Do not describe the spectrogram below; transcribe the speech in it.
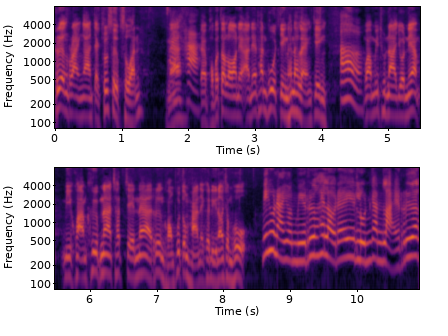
เรื่องรายงานจากชุดสืบสวน นะค่ะแต่พบตรเนี่ยอันนี้ท่านพูดจริงท่านแถลงจริงเออว่ามิถุนายนเนี่ยมีความคืบหน้าชัดเจนแน่เรื่องของผู้ต้องหาในคดีน้องชมพู่มิถุนายนมีเรื่องให้เราได้ลุ้นกันหลายเรื่อง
